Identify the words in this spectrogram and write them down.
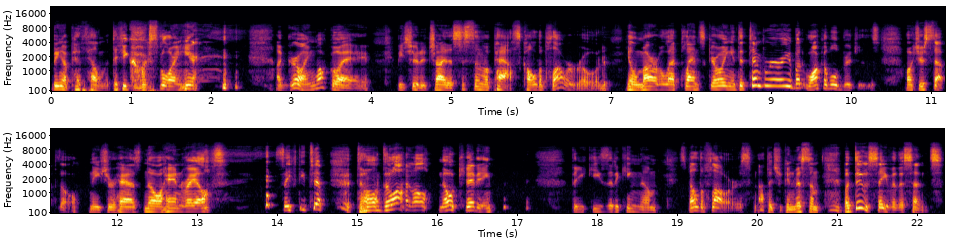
Being a pith helmet if you go exploring here. a growing walkway. Be sure to try the system of paths called the Flower Road. You'll marvel at plants growing into temporary but walkable bridges. Watch your step, though. Nature has no handrails. Safety tip, don't dawdle. No kidding. Three keys to the kingdom. Smell the flowers. Not that you can miss them, but do savor the scent.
